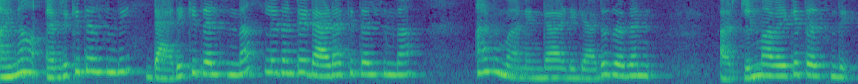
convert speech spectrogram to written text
అయినా ఎవరికి తెలిసింది? డాడీకి తెలిసిందా? లేదంటే డాడాకి తెలిసిందా? అనుమానంగా అడిగాడు గగన్. అర్జున్ మావయ్యకే తెలిసింది.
